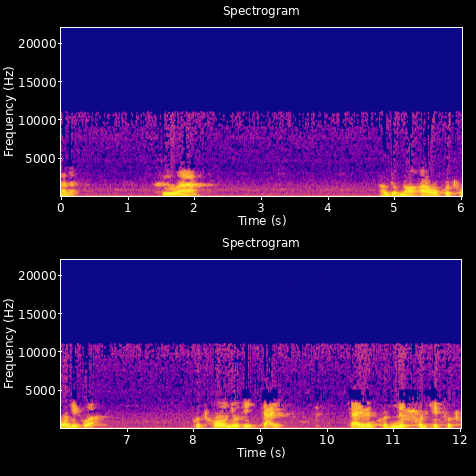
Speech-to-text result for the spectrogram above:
นั่นแหละคือว่า เอายุบหนอเอาพุทโธดีกว่าพุทโธอยู่ที่ใจ ใจเป็นคนนึกคนคิดพุทโธ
